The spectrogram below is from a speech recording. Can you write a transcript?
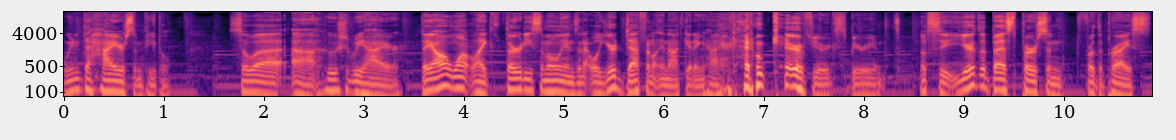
we need to hire some people. So, uh, uh, who should we hire? They all want like 30 simoleons, and well, you're definitely not getting hired. I don't care if you're experienced. Let's see, you're the best person for the price,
